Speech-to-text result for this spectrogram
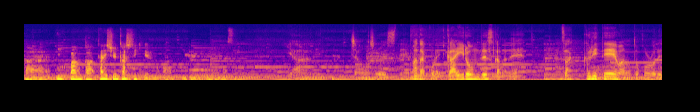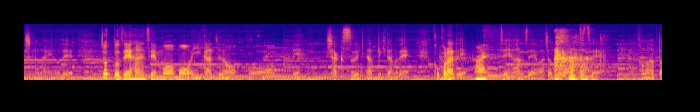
あー一般化、大衆化してきてるのかなっていうふうにちゃ面白いですね。まだこれ概論ですからね。ざっくりテーマのところでしかないので、ちょっと前半戦ももういい感じのこうね、尺数になってきたので、ここらではい。前半戦はちょっと終わりつつ、この後、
